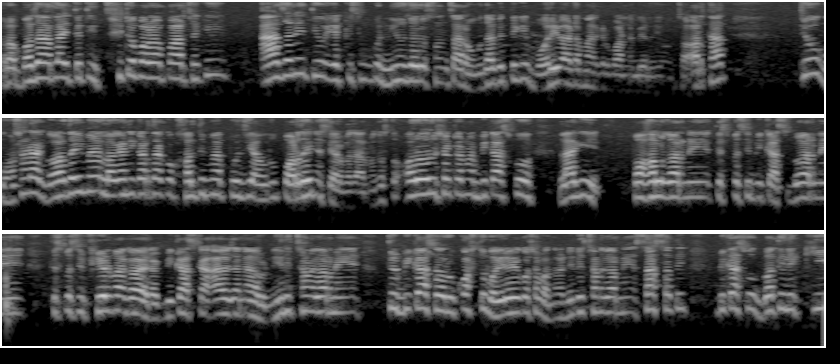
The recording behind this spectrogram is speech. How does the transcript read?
र बजारलाई त्यति छिटो प्रभाव पार्छ कि आज नै त्यो एक किसिमको न्युजहरू सञ्चार हुँदा बित्तिकै भोलिबाट मार्केट बढ्न वृद्धि हुन्छ। अर्थात् त्यो घोषणा गर्दैमा लगानीकर्ताको खल्तीमा पुँजी आउनु पर्दैन सेयर बजारमा। जस्तो अरू अरू सेक्टरमा विकासको लागि पहल गर्ने त्यसपछि विकास गर्ने त्यसपछि फिल्डमा गएर विकासका आयोजनाहरू निरीक्षण गर्ने त्यो विकासहरू कस्तो भइरहेको छ भनेर निरीक्षण गर्ने साथसाथै विकासको गतिले के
